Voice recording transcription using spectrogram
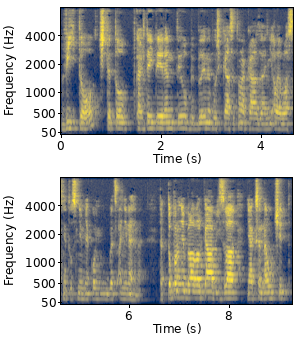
Ví to, čte to každý týden tyho Bibli, nebo říká se to na kázání, ale vlastně to s ním jako vůbec ani nehne. Tak to pro mě byla velká výzva nějak se naučit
